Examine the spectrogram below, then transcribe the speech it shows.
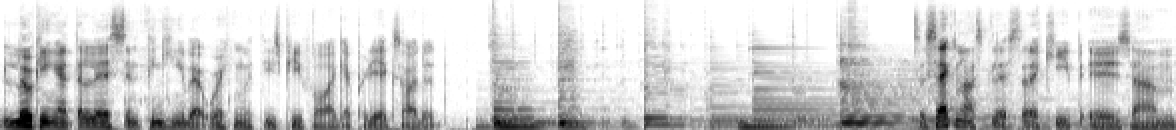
looking at the list and thinking about working with these people, I get pretty excited. The second last list that I keep is um,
